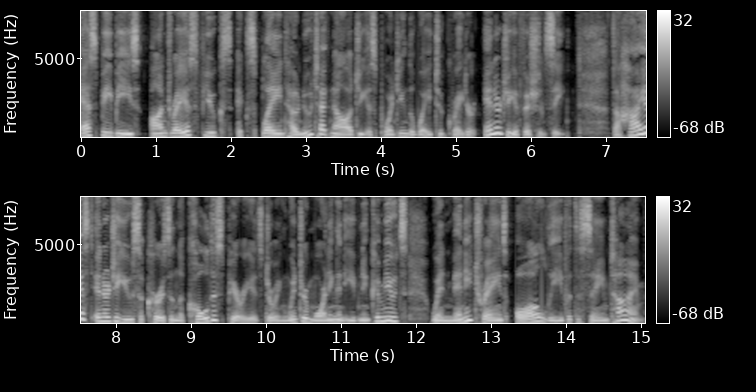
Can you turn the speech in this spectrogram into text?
SBB's Andreas Fuchs explained how new technology is pointing the way to greater energy efficiency. The highest energy use occurs in the coldest periods during winter morning and evening commutes when many trains all leave at the same time.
